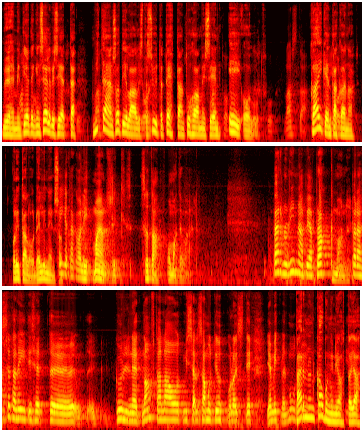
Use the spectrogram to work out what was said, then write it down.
Myöhemmin tietenkin selvisi, että mitään sotilaallista syytä tehtaan tuhoamiseen ei ollut. Kaiken takana oli taloudellinen sota. Kaiken takana oli majanduslik sõda omade vahel. Pärnu linnapea Brakman pärast seda leidis, et äh, küll need naftalaod, mis seal samuti õhku lasti ja mitmed muud... Pärnyn kaupunginjohtaja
